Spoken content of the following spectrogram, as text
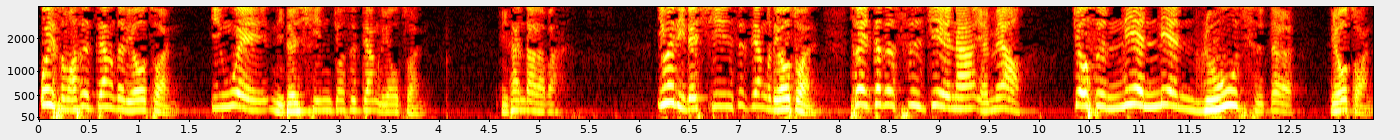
为什么是这样的流转？因为你的心就是这样流转，你看到了吧？因为你的心是这样的流转，所以这个世界呢，有没有？就是念念如此的流转。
